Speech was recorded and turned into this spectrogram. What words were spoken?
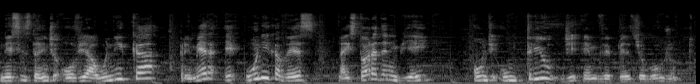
nesse instante houve a única, primeira e única vez na história da NBA onde um trio de MVPs jogou junto.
